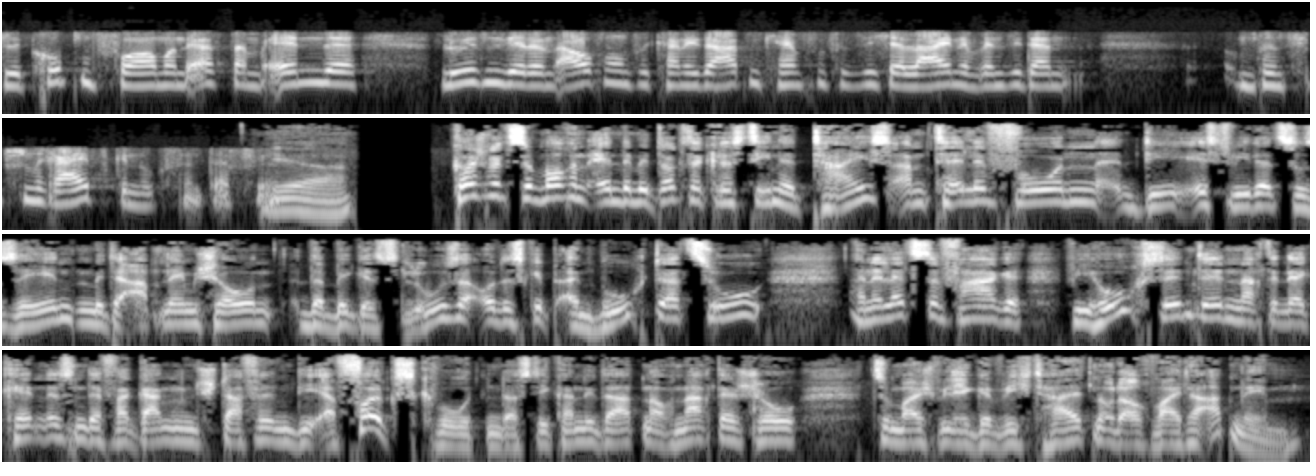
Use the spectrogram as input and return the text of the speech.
diese Gruppenform. Und erst am Ende lösen wir dann auf und unsere Kandidaten kämpfen für sich alleine, wenn sie dann im Prinzip schon reif genug sind dafür. Ja. Koschwitz zum Wochenende mit Dr. Christine Theis am Telefon. Die ist wieder zu sehen mit der Abnehmshow The Biggest Loser und es gibt ein Buch dazu. Eine letzte Frage. Wie hoch sind denn nach den Erkenntnissen der vergangenen Staffeln die Erfolgsquoten, dass die Kandidaten auch nach der Show zum Beispiel ihr Gewicht halten oder auch weiter abnehmen?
